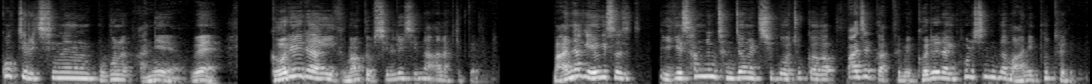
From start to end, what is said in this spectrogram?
꼭지를 치는 부분은 아니에요. 왜? 거래량이 그만큼 실리지는 않았기 때문에. 만약에 여기서 이게 삼중천정을 치고 주가가 빠질 것 같으면 거래량이 훨씬 더 많이 붙어야 됩니다.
